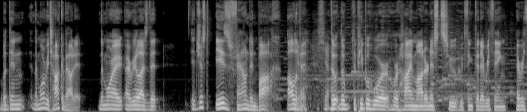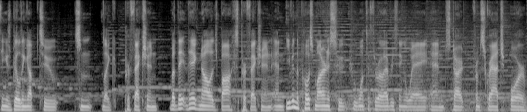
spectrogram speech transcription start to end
But then the more we talk about it, the more I, I realize that it just is found in Bach, all of it. yeah. The, the the people who are who are high modernists who who think that everything everything is building up to some like perfection, but they, they acknowledge Bach's perfection, and even the postmodernists who who want to throw everything away and start from scratch or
